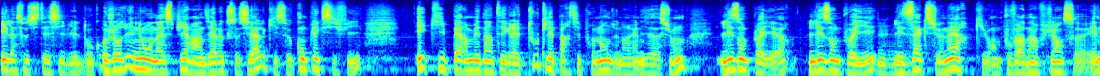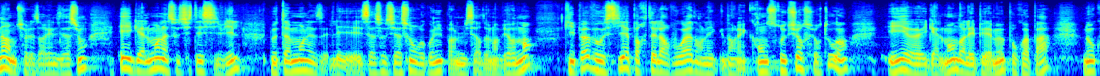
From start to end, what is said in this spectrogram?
et la société civile. Donc aujourd'hui, nous, on aspire à un dialogue social qui se complexifie, et qui permet d'intégrer toutes les parties prenantes d'une organisation, les employeurs, les employés, mhm. les actionnaires qui ont un pouvoir d'influence énorme sur les organisations, et également la société civile, notamment les, associations reconnues par le ministère de l'Environnement, qui peuvent aussi apporter leur voix dans les, dans les grandes structures surtout, hein, et euh, également dans les PME, pourquoi pas. Donc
